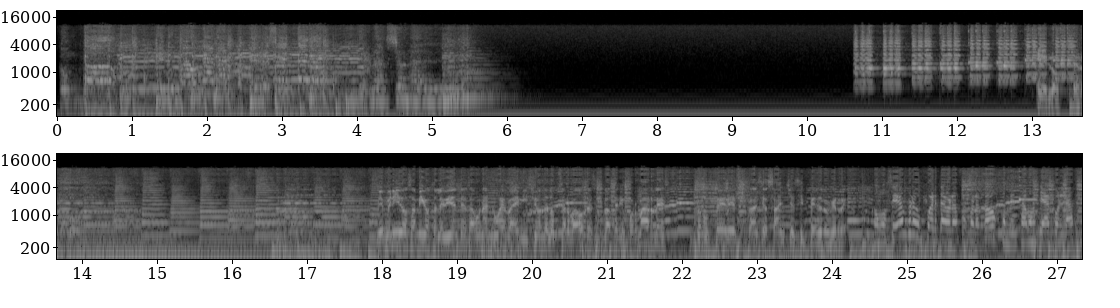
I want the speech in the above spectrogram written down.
Con todo en un nuevo canal RCTV Internacional. El observador. Bienvenidos amigos televidentes a una nueva emisión del Observador. Es un placer informarles. Y con ustedes, Francia Sánchez y Pedro Guerrero. Como siempre, un fuerte abrazo para todos. Comenzamos ya con las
